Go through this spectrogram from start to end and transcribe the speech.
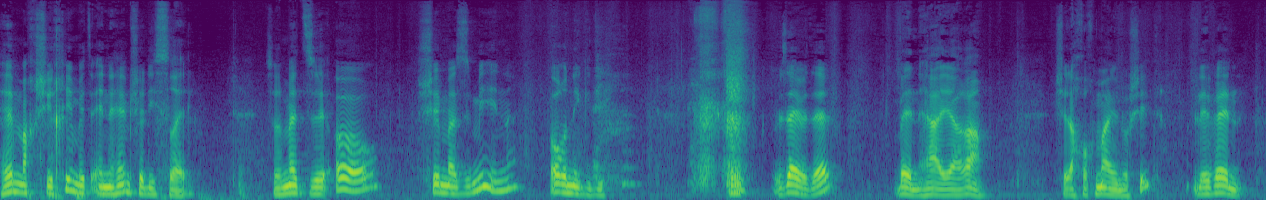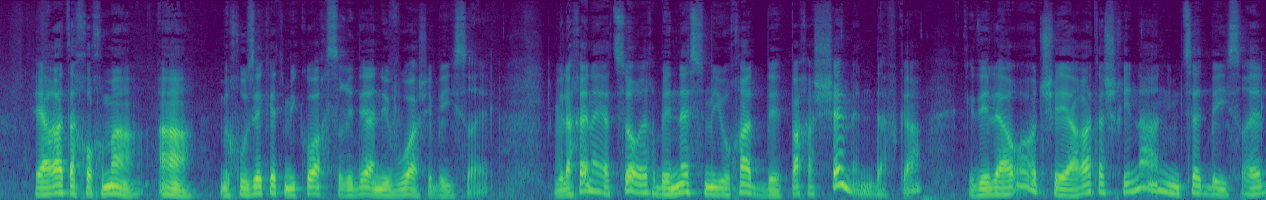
הם מחשיכים את עיניהם של ישראל. זאת אומרת, זה אור שמזמין אור נגדי. וזה ההבדל בין ההערה של החוכמה האנושית לבין הערת החוכמה המחוזקת מכוח שרידי הנבואה שבישראל. ולכן היה צורך בנס מיוחד בפח השמן דווקא, כדי להראות שהערת השכינה נמצאת בישראל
